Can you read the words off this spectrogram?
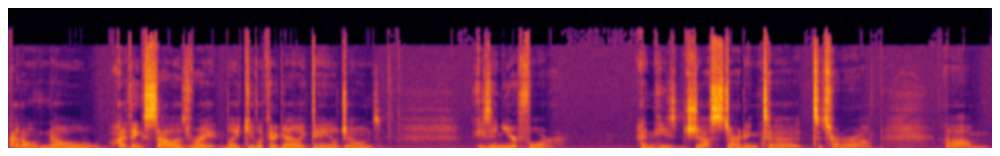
I don't know. I think Saleh's right. Like, you look at a guy like Daniel Jones, he's in year four, and he's just starting to to turn around. Um,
